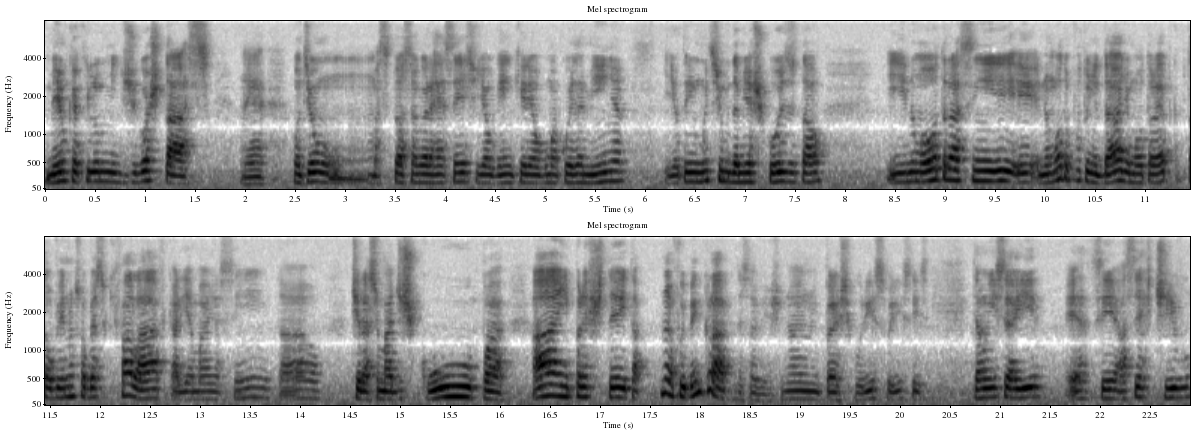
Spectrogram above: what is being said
mesmo que aquilo me desgostasse. Né? Aconteceu uma situação agora recente de alguém querer alguma coisa minha, e eu tenho muito ciúme das minhas coisas e tal. E numa outra assim, numa outra oportunidade, numa outra época, talvez não soubesse o que falar, ficaria mais assim e tal, tirasse uma desculpa, ah, emprestei e tal. Não, fui bem claro dessa vez, não, eu não empresto por isso, por isso, isso. Então isso aí é ser assertivo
